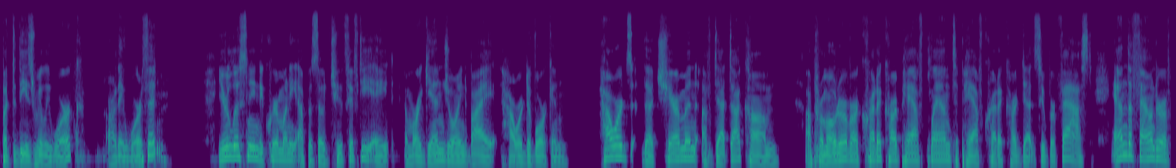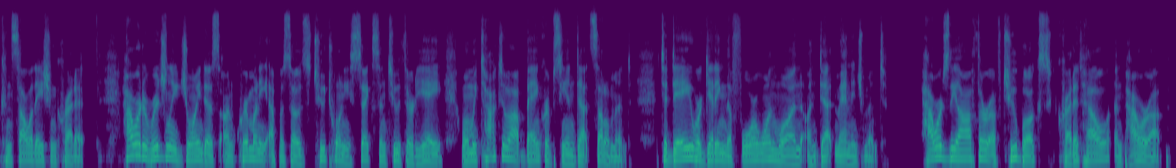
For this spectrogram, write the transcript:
But do these really work? Are they worth it? You're listening to Queer Money episode 258, and we're again joined by Howard Dvorkin. Howard's the chairman of Debt.com, a promoter of our credit card payoff plan to pay off credit card debt super fast, and the founder of Consolidated Credit. Howard originally joined us on Queer Money episodes 226 and 238 when we talked about bankruptcy and debt settlement. Today, we're getting the 411 on debt management. Howard's the author of two books, Credit Hell and Power Up.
